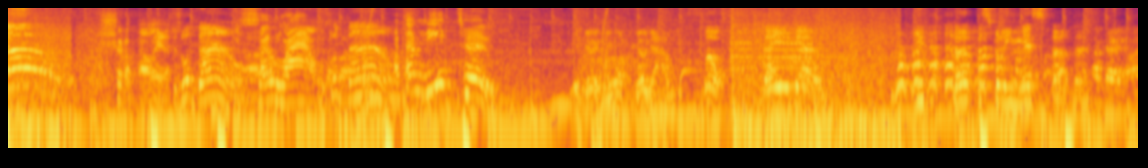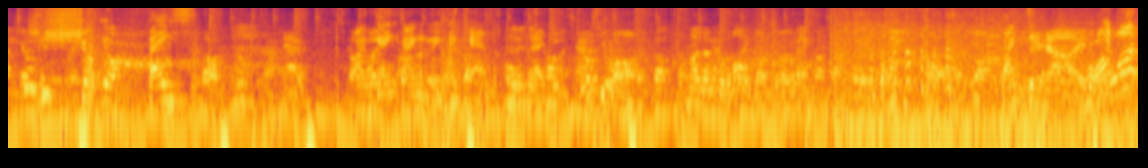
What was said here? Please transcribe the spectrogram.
No! Shut up, Elliot. Just look down. You're so loud. Just look down. I don't need to. You do if you want to go down. Look, there you go. You purposefully missed that then. Okay, I'm going Just shut your face. No. I'm getting angry again already. Of course you are. That's my member of my god, well. Thank you. Denied. What?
